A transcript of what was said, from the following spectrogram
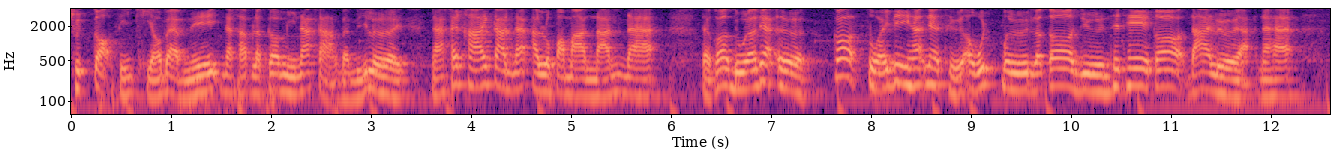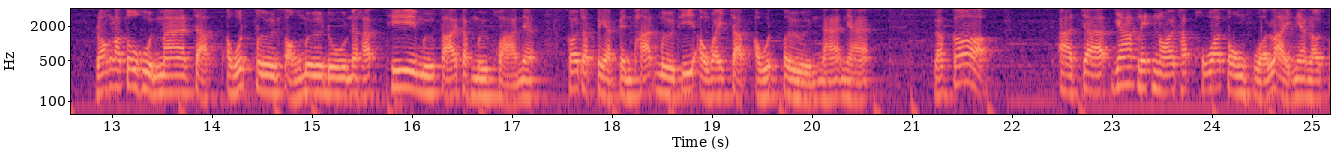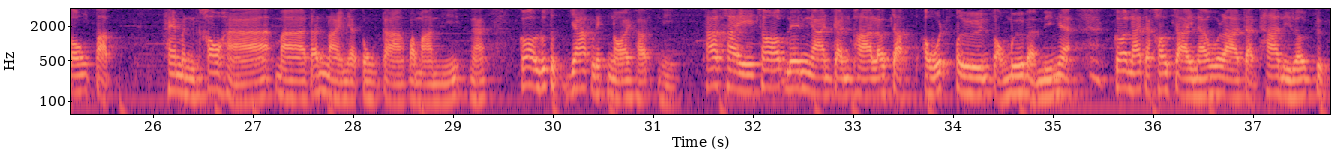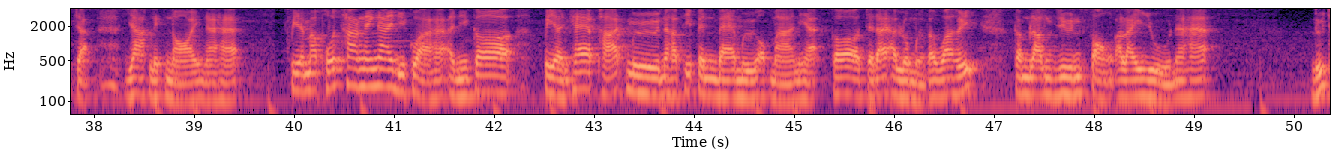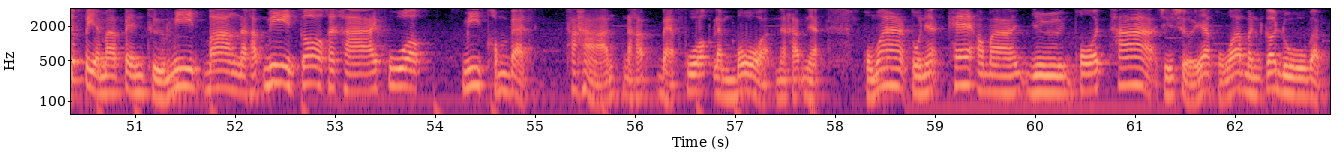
ชุดเกราะสีเขียวแบบนี้นะครับ แล้วก็มีหน้ากากแบบนี้เลยนะคล้าย ๆ กันนะอารมณ์ประมาณนั้นนะฮะแต่ก็ดูแล้วเนี่ยเออก็สวยดีฮะเนี่ยถืออาวุธปืนแล้วก็ยืนเท่ๆก็ได้เลยอะนะฮะลองเอาตัวหุ่นมาจับอาวุธปืน 2 มือดูนะครับ ที่มือซ้ายกับมือขวาเนี่ย ก็จะเปลี่ยนเป็นพาร์ทมือที่เอาไว้จับอาวุธปืนนะฮะเนี่ยฮะแล้วก็อาจจะยากเล็กน้อยครับ เพราะว่าตรงหัวไหล่เนี่ยเราต้องปรับให้มันเข้าหามาด้านในเนี่ยตรงกลางประมาณนี้นะก็รู้สึกยากเล็กน้อยครับนี่ถ้าใครชอบเล่นงานกันพาแล้วจับอาวุธปืน 2 มือแบบนี้เนี่ยก็น่าจะเข้าใจนะเวลาจัดท่านี้แล้วรู้สึกจะยากเล็กน้อยนะฮะเปลี่ยนมาโพสท่างง่าย ๆ ดีกว่าฮะอันนี้ก็ ปลี่ยนแค่พาร์ทมือนะครับที่เป็นแบมือออกมาเนี่ยก็จะได้อารมณ์เหมือนแบบว่าเฮ้ยกำลังยืนส่องอะไรอยู่นะฮะหรือจะเปลี่ยนมาเป็นถือมีดบ้างนะครับ มีดก็คล้ายๆพวกมีดคอมแบททหารนะครับแบบพวกแลมโบ้นะครับเนี่ยผมว่าตัวเนี้ยแค่เอามายืนโพสท่าเฉยๆผมว่ามันก็ดูแบบ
